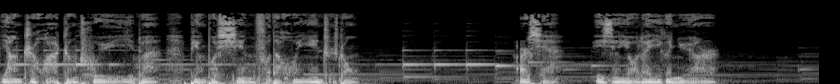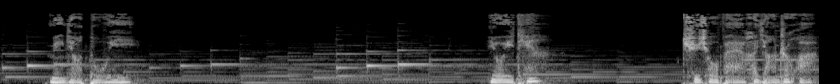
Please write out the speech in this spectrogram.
杨之华正处于一段并不幸福的婚姻之中。而且已经有了一个女儿，名叫独一。有一天，瞿秋白和杨之华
